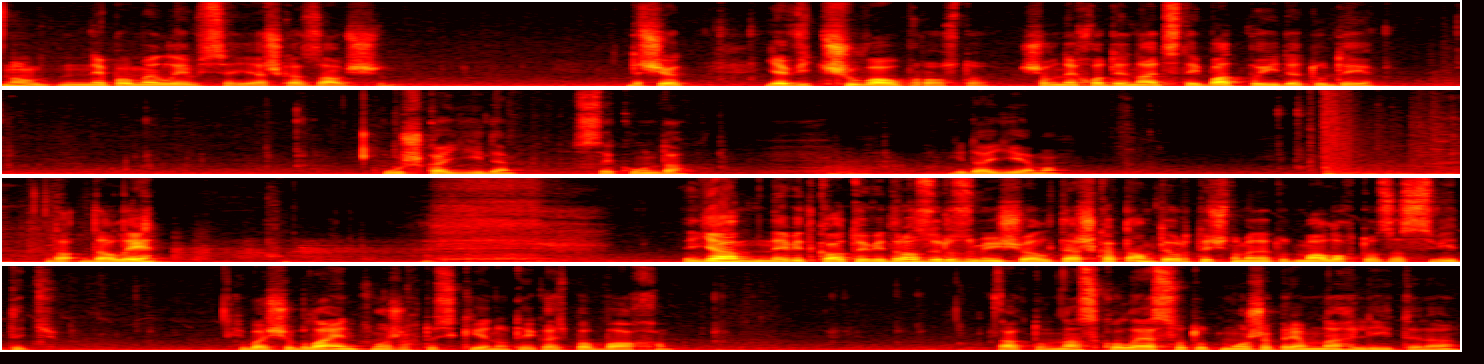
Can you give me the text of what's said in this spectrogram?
Ну, не помилився, я ж казав, що. Де що, я відчував просто, що в них 11-й бат поїде туди. Ушка їде. Секунда. І даємо. Да, дали? Я не відкатую відразу, розумію, що ЛТшка там, теоретично мене тут мало хто засвітить. Хіба що блайнд може хтось кинути, якась бабаха. Так, то в нас колесо тут може прям нагліти, да?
